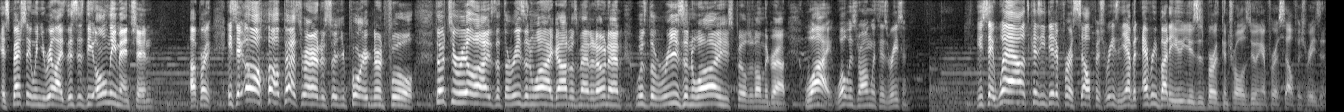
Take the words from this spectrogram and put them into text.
especially when you realize this is the only mention of birth. He say, oh, oh, Pastor Anderson, you poor ignorant fool. Don't you realize that the reason why God was mad at Onan was the reason why he spilled it on the ground? Why? What was wrong with his reason? You say, well, it's because he did it for a selfish reason. Yeah, but everybody who uses birth control is doing it for a selfish reason.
